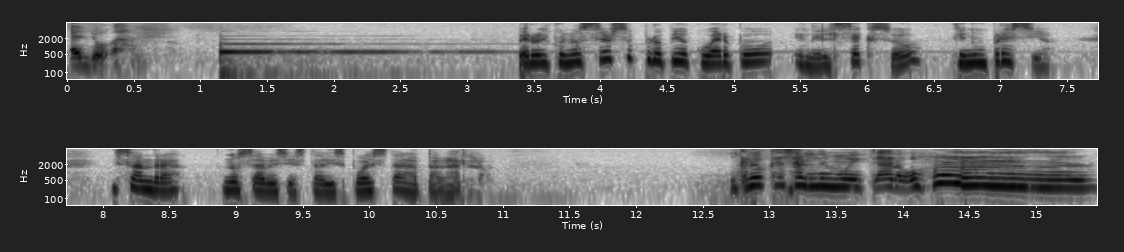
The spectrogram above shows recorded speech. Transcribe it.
ayuda. Pero el conocer su propio cuerpo en el sexo tiene un precio. Y Sandra no sabe si está dispuesta a pagarlo. Creo que sale muy caro.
